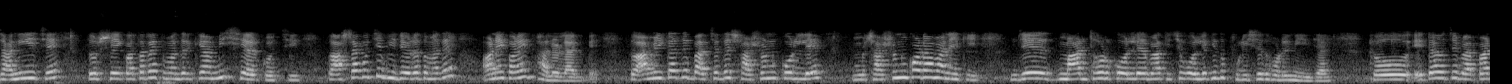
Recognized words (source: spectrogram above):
জানিয়েছে। তো সেই কথাটাই তোমাদেরকে আমি শেয়ার করছি। তো আশা করছি ভিডিওটা তোমাদের অনেক অনেক ভালো লাগবে। তো আমেরিকাতে বাচ্চাদের শাসন করলে শাসন করা মানে কি? যে মারধর করলে বা কিছু করলে কিন্তু পুলিশে ধরে নিয়ে যায়। তো এটা হচ্ছে ব্যাপার।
